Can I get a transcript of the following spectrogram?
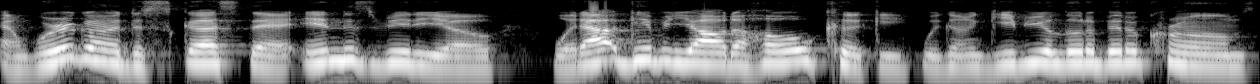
and we're going to discuss that in this video without giving y'all the whole cookie. We're going to give you a little bit of crumbs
